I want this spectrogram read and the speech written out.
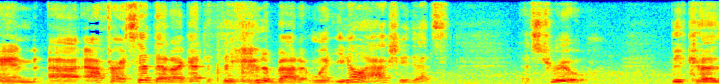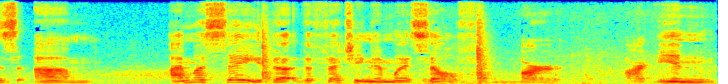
And uh, after I said that, I got to thinking about it. and Went, you know, actually, that's that's true, because um, I must say the the fetching and myself are are in,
